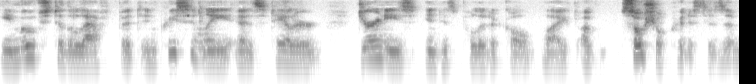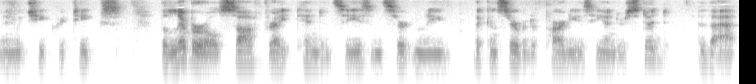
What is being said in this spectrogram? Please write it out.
He moves to the left, but increasingly, as Taylor journeys in his political life of social criticism, in which he critiques the liberal soft right tendencies and certainly the Conservative Party as he understood that.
